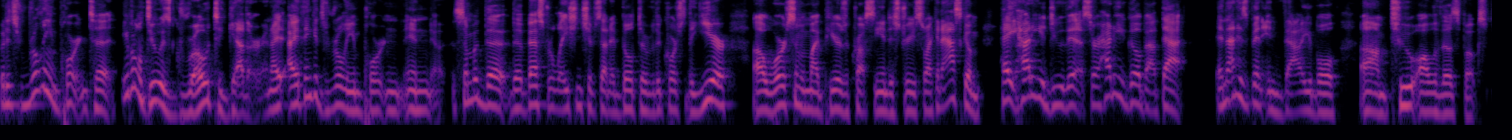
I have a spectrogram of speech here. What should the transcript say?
But it's really important to able to do is grow together. And I, I think it's really important. And some of the, the best relationships that I built over the course of the year uh, were some of my peers across the industry. So I can ask them, hey, how do you do this? Or how do you go about that? And that has been invaluable um, to all of those folks.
